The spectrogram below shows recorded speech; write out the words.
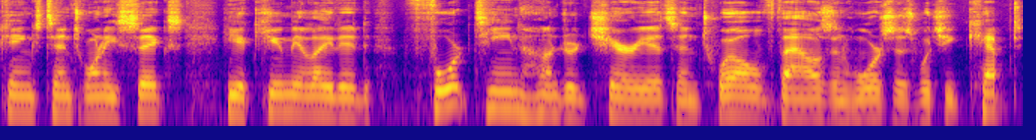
Kings 10:26, he accumulated 1,400 chariots and 12,000 horses, which he kept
